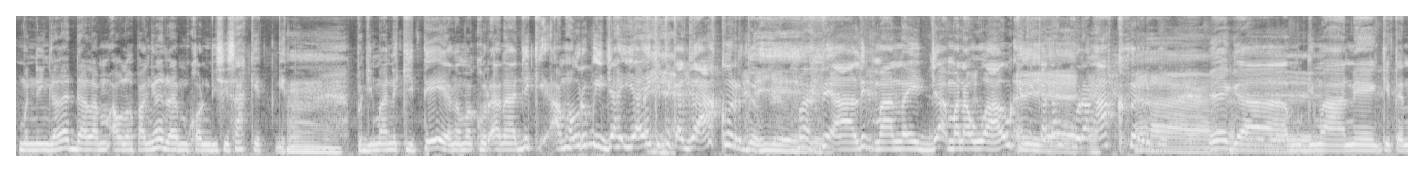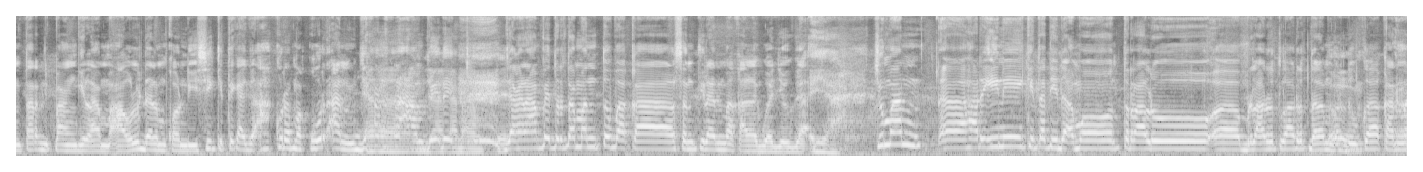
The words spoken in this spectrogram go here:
meninggalnya dalam Allah panggilnya dalam kondisi sakit gitu. Hmm. Bagaimana kita yang sama Quran aja sama huruf hijaiyah kita kagak akur tuh. Iya. Mana alif, mana ija, mana waw kita Iya. kadang kurang akur tuh. Ah, Ya ga, iya. gimana kita ntar dipanggil sama Allah dalam kondisi kita kagak akur sama Quran. Jangan Ah, sampai deh. jangan sampai. Jangan sampai terutama itu bakal sentilan bakal gua juga. Iya. Cuman eh, hari ini kita tidak mau terlalu eh, berlarut-larut dalam berduka karena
